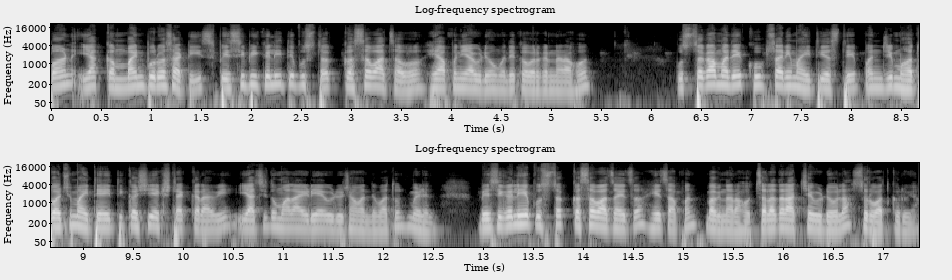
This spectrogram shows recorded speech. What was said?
पण या कंबाईन पूर्वसाठी स्पेसिफिकली ते पुस्तक कसं वाचावं हे आपण या व्हिडिओमध्ये कवर करणार आहोत. पुस्तकामध्ये खूप सारी माहिती असते पण जी महत्त्वाची माहिती आहे ती कशी एक्स्ट्रॅक्ट करावी याची तुम्हाला आयडिया व्हिडिओच्या माध्यमातून मिळेल. बेसिकली हे पुस्तक कसं वाचायचं हेच आपण बघणार आहोत. चला तर आजच्या व्हिडिओला सुरुवात करूया.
